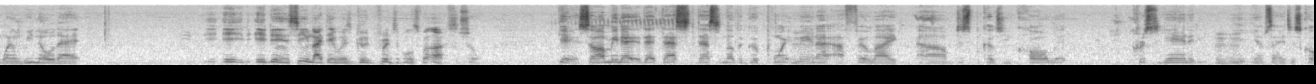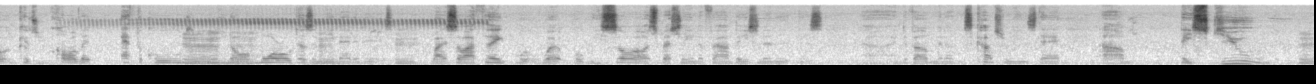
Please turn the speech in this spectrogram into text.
when we know that it, it, it didn't seem like there was good principles for us. Sure. Yeah, so I mean that, that that's that's another good point, Mm-hmm. man. I, I feel like um, just because you call it Christianity, you, Mhm. you know what I'm saying, just call because you call it ethical, Mhm, you know, mhm. moral doesn't mean that it is, Mhm. right? So I think what, what what we saw, especially in the foundation of this uh, development of this country, is that um, they skewed Mm.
